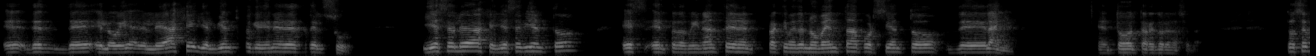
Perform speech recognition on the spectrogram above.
de, el oleaje y el viento que viene desde el sur. Y ese oleaje y ese viento es el predominante en prácticamente el 90% del año en todo el territorio nacional. Entonces,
